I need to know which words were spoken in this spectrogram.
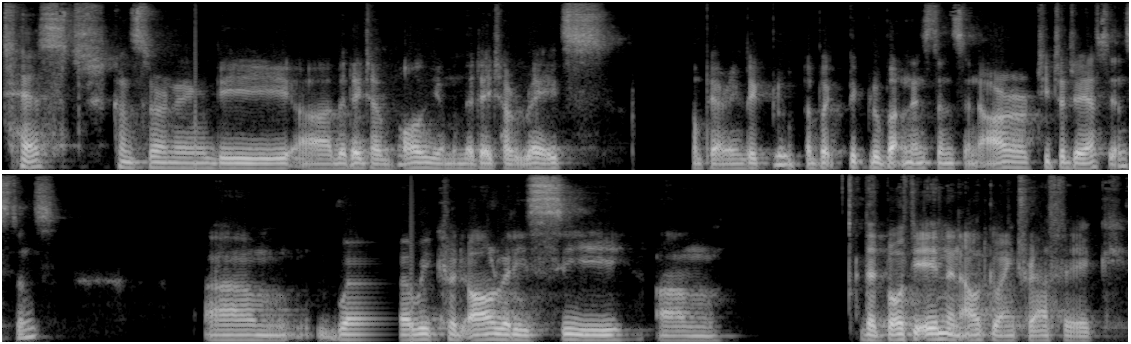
test concerning the uh, the data volume and the data rates, comparing Big Blue, a Big Blue Button instance and our Teacher.js instance, um, where, where, we could already see um, that both the in and outgoing traffic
